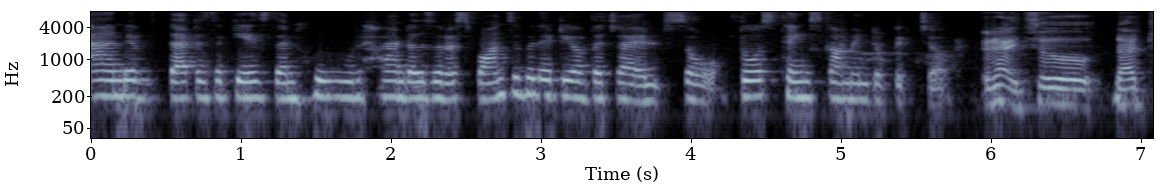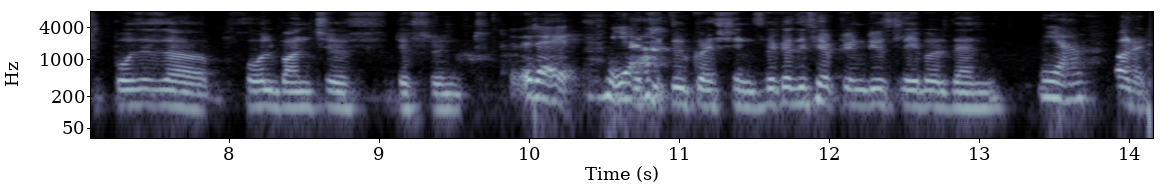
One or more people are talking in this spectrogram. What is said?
And if that is the case, then who handles the responsibility of the child? So those things come into picture. Right. So that poses a whole bunch of different right yeah ethical questions because if you have to induce labor, then yeah all right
